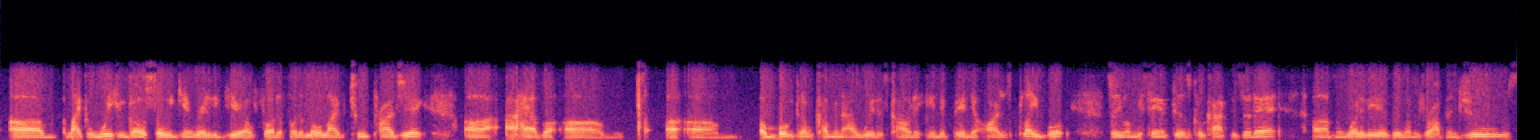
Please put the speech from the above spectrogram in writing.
um, like a week ago, so we're getting ready to gear up for the for the Low Life Two project. Uh, I have a um, a, um, a book that I'm coming out with. It's called the Independent Artist Playbook. So you're gonna be seeing physical copies of that. Um, and what it is is I'm dropping jewels.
